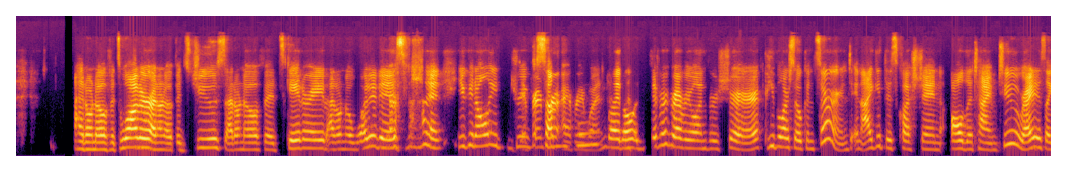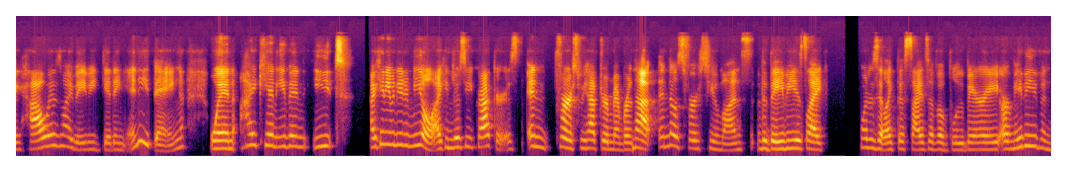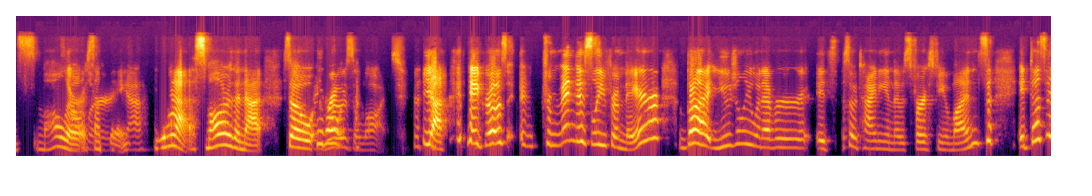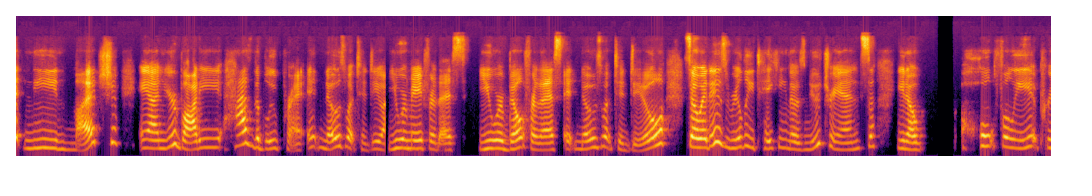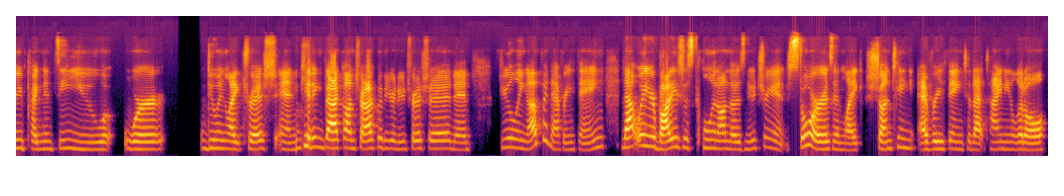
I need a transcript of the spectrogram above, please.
I don't know if it's water, I don't know if it's juice, I don't know if it's Gatorade, I don't know what it is, but you can only drink different something for everyone. But it's different for everyone for sure. People are so concerned. And I get this question all the time too, right? It's like, how is my baby getting anything when I can't even eat I can't even eat a meal. I can just eat crackers. And first, we have to remember that in those first few months, the baby is like what is it like the size of a blueberry or maybe even smaller, smaller or something. yeah. Yeah smaller than that. So it grows a lot. Yeah it grows uh, tremendously from there but usually whenever it's so tiny in those first few months it doesn't need much and your body has the blueprint. It knows what to do. You were made for this. You were built for this. It knows what to do. So it is really taking those nutrients you know hopefully pre-pregnancy you were doing like Trish and getting back on track with your nutrition and fueling up and everything. That way your body's just pulling on those nutrient stores and like shunting everything to that tiny little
